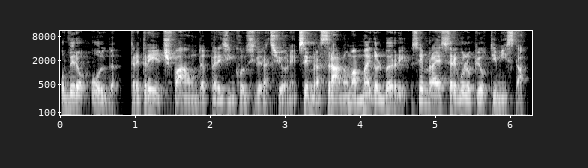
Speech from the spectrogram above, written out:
ovvero hold. Tra i tre hedge fund presi in considerazione sembra strano, ma Michael Burry sembra essere quello più ottimista,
